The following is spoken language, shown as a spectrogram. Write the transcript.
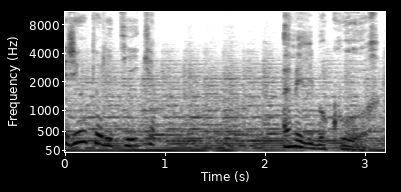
Géopolitique. Amélie Beaucourt.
